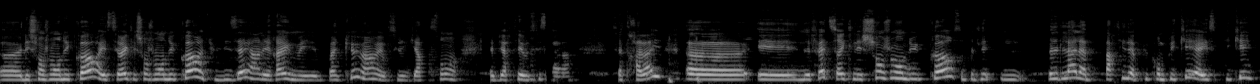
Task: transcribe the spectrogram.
Euh, les changements du corps, et c'est vrai que les changements du corps, et tu le disais, hein, les règles, mais pas que, hein, et aussi les garçons, la liberté aussi, ça, ça travaille. Euh, et de fait, c'est vrai que les changements du corps, c'est peut-être là la partie la plus compliquée à expliquer.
